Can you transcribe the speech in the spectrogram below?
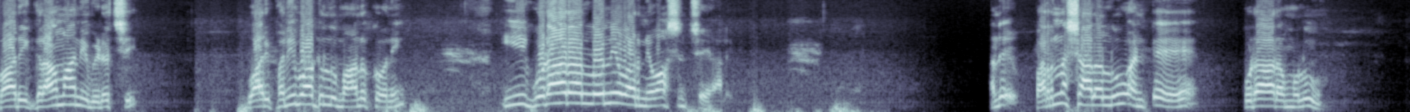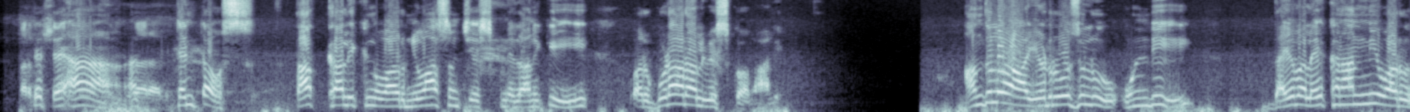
వారి గ్రామాన్ని విడచి వారి పనిబాటులు మానుకొని ఈ గుడారాల్లోనే వారు నివాసం చేయాలి. అంటే పర్ణశాలలు అంటే గుడారములు అంటే ఆ, టెంట్ హౌస్. తాత్కాలికంగా వారు నివాసం చేసుకునే దానికి వారు గుడారాలు వేసుకోవాలి. అందులో ఆ ఏడు రోజులు ఉండి దైవ లేఖనాన్ని వారు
